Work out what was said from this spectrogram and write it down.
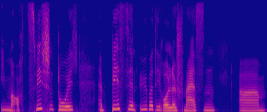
immer auch zwischendurch ein bisschen über die Rolle schmeißen. Ähm,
